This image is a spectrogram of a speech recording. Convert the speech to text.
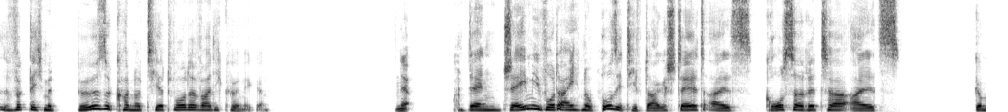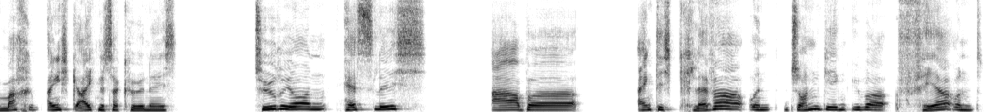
wirklich mit böse konnotiert wurde, war die Königin. Ja. Denn Jamie wurde eigentlich nur positiv dargestellt als großer Ritter, als gemach eigentlich geeigneter König. Tyrion hässlich, aber eigentlich clever und John gegenüber fair und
